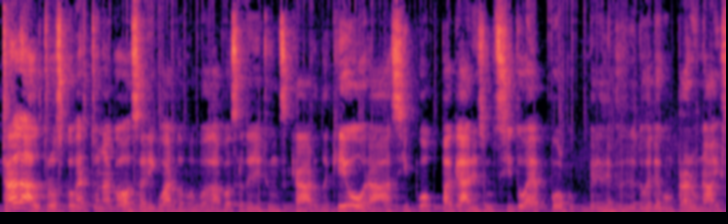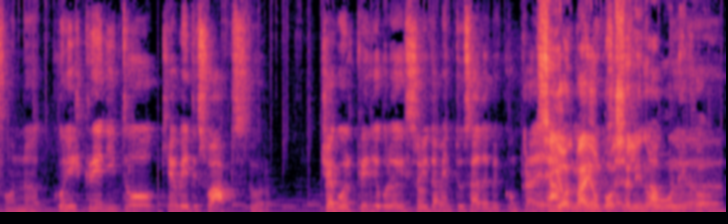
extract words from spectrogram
tra l'altro ho scoperto una cosa riguardo proprio la cosa dell'iTunes Card, che ora si può pagare sul sito Apple, per esempio se dovete comprare un iPhone, con il credito che avete su App Store. Cioè col credito quello che solitamente usate per comprare le Sì, ormai è un borsellino unico.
